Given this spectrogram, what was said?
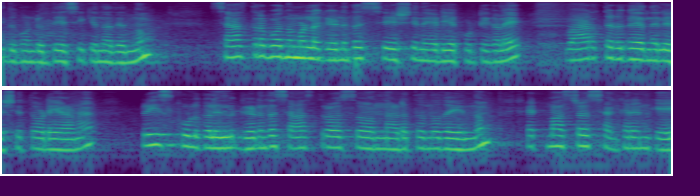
ഇതുകൊണ്ട് ഉദ്ദേശിക്കുന്നതെന്നും ശാസ്ത്രബോധമുള്ള ഗണിതശേഷി നേടിയ കുട്ടികളെ വാർത്തെടുക്കുക എന്ന ലക്ഷ്യത്തോടെയാണ് പ്രീ സ്കൂളുകളിൽ ഗണിതശാസ്ത്രോത്സവം നടത്തുന്നത് എന്നും ഹെഡ്മാസ്റ്റർ ശങ്കരൻ കെ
